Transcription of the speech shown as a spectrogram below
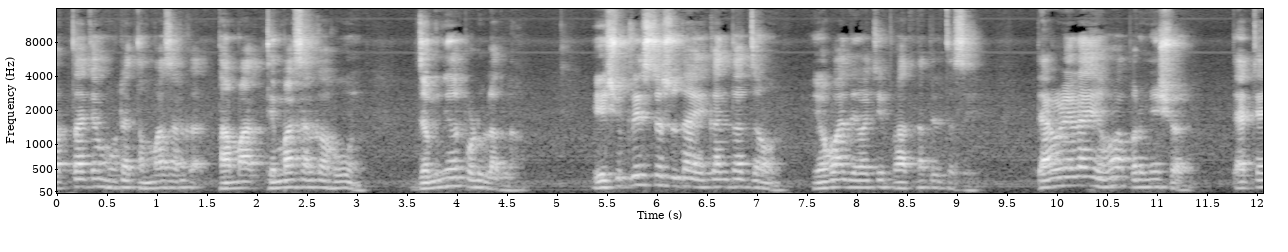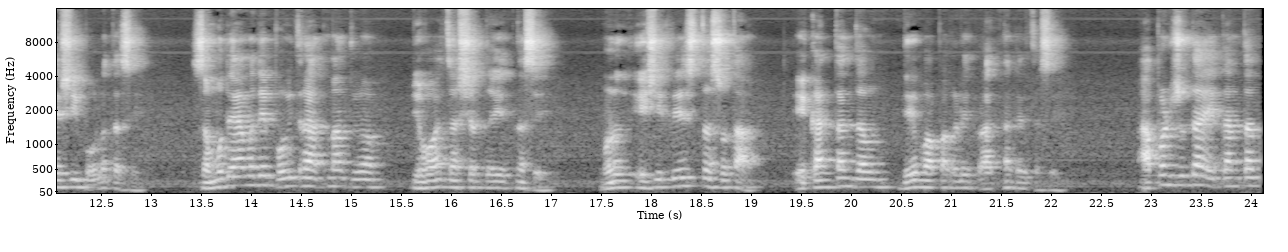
रक्ताच्या मोठ्या थंबासारखा थांबा थेंबासारखा होऊन जमिनीवर पडू लागला. येशू ख्रिस्तसुद्धा एकांतात जाऊन यहोवा देवाची प्रार्थना करीत असे. त्यावेळेला यहोवा परमेश्वर त्याच्याशी बोलत असे. समुदायामध्ये पवित्र आत्मा किंवा यहोवाचा शब्द येत नसे. म्हणून येशू ख्रिस्त स्वतः एकांतात जाऊन देवबापाकडे प्रार्थना करीत असे आपण सुद्धा एकांतात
